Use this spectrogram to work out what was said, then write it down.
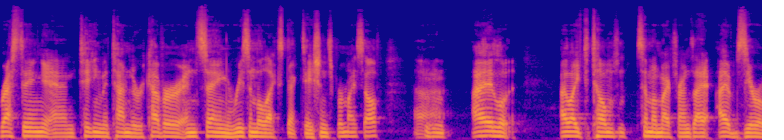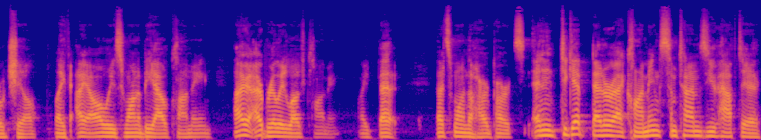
resting and taking the time to recover and setting reasonable expectations for myself. Uh, mm-hmm. I I like to tell some of my friends I, I have zero chill. Like I always want to be out climbing. I, I really love climbing. Like that that's one of the hard parts. And to get better at climbing, sometimes you have to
